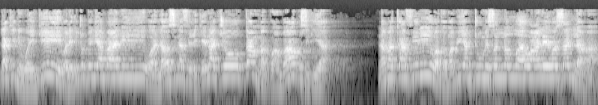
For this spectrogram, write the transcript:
Lakini wengi walikitupilia mbali wala wasinafirike nacho kama kwamba kusikia. Na makafiri wakamwambia Mtume sallallahu alaihi wasallama,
